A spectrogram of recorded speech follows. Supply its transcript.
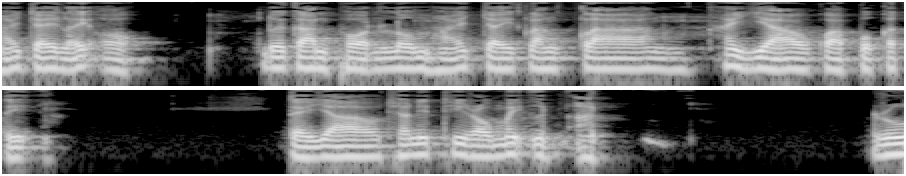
หายใจไหลออก โดยการผ่อนลมหายใจกลางๆให้ยาวกว่าปกติ แต่ยาวชนิดที่เราไม่อึดอัด รู้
